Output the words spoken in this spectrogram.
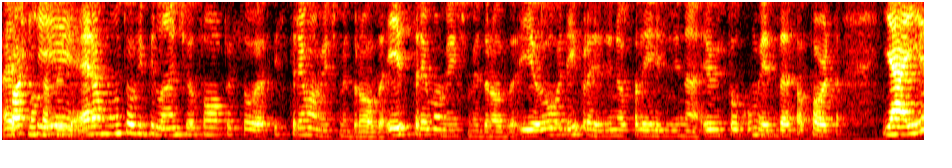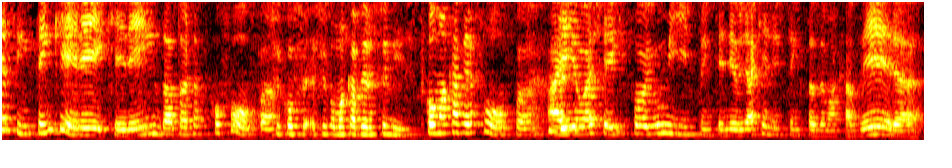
É, Só tipo que caveirinha. era muito horripilante. Eu sou uma pessoa extremamente medrosa. extremamente medrosa. E eu olhei pra Regina e falei, Regina, eu estou com medo dessa torta. E aí, assim, sem querer, querendo, a torta ficou fofa. Ficou, ficou uma caveira feliz. Ficou uma caveira fofa. Aí eu achei que foi o misto, entendeu? Já que a gente tem que fazer uma caveira,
